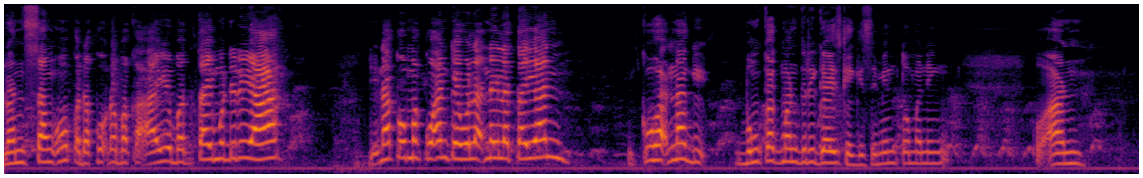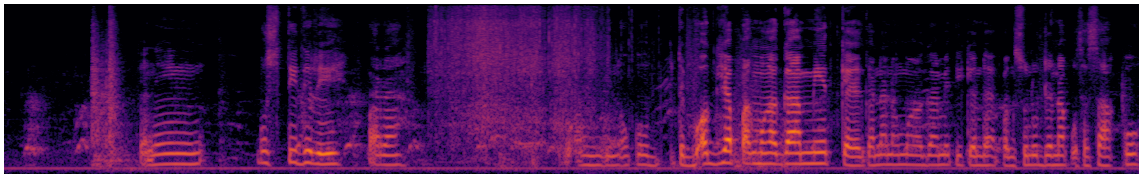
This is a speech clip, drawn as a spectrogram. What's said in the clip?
lansang o kadako ra ba kaayo bantay mo diri ha di na ko makuan kay wala na ilatayan kuha na bungkag man diri guys kay gisiminto man ning kuan. Kaning pusti diri para kuan ginoo ko tibuagya pa ang mga gamit kay kana ng mga gamit ikanda pag suludan ako sa sako.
